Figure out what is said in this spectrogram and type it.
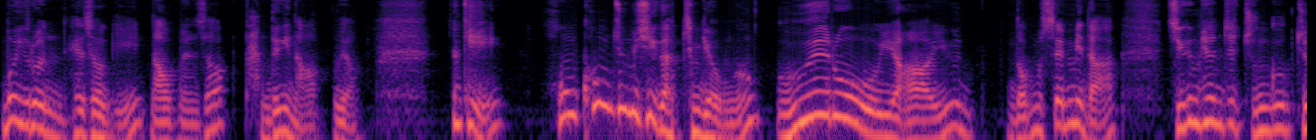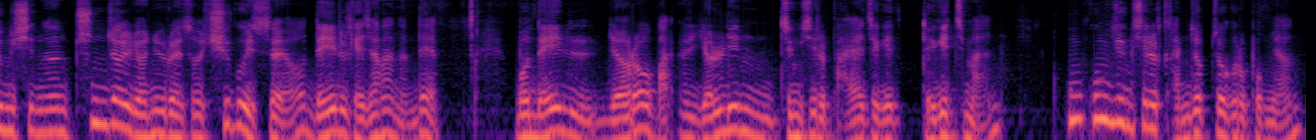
뭐 이런 해석이 나오면서 반등이 나왔고요. 특히 홍콩 증시 같은 경우 의외로 야 이거 너무 셉니다. 지금 현재 중국 증시는 춘절 연휴로 해서 쉬고 있어요. 내일 개장하는데 뭐 내일 바- 열린 증시를 봐야 되겠- 되겠지만 홍콩 증시를 간접적으로 보면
